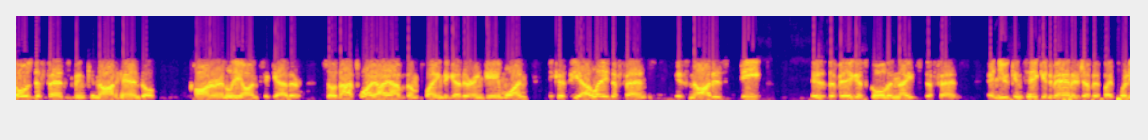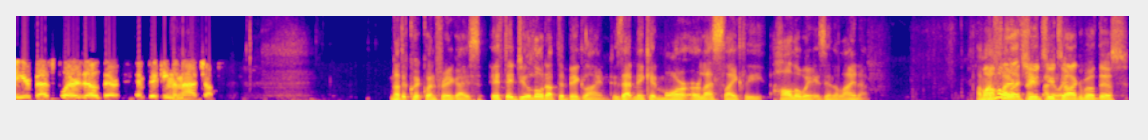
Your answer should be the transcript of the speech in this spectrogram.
Those defensemen cannot handle Connor and Leon together. So that's why I have them playing together in game one because the LA defense is not as deep as the Vegas Golden Knights defense. And you can take advantage of it by putting your best players out there and picking the matchups. Another quick one for you guys. If they do load up the big line, does that make it more or less likely Holloway is in the lineup? I'm, I'm gonna let tonight, you two talk about this.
